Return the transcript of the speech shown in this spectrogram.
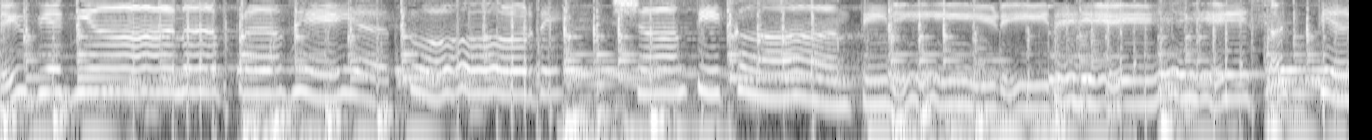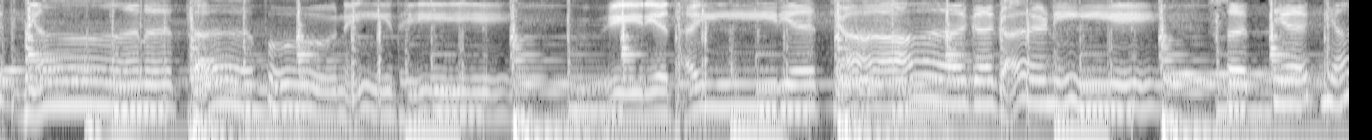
दिव्यज्ञान प्रभेय थोर्दे शान्ति कान्ति वीर्यधैर्यत्यागगणीये सत्यज्ञानपोनिधि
